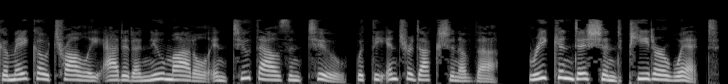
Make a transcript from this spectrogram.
Gomaco Trolley added a new model in 2002 with the introduction of the reconditioned Peter Witt,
